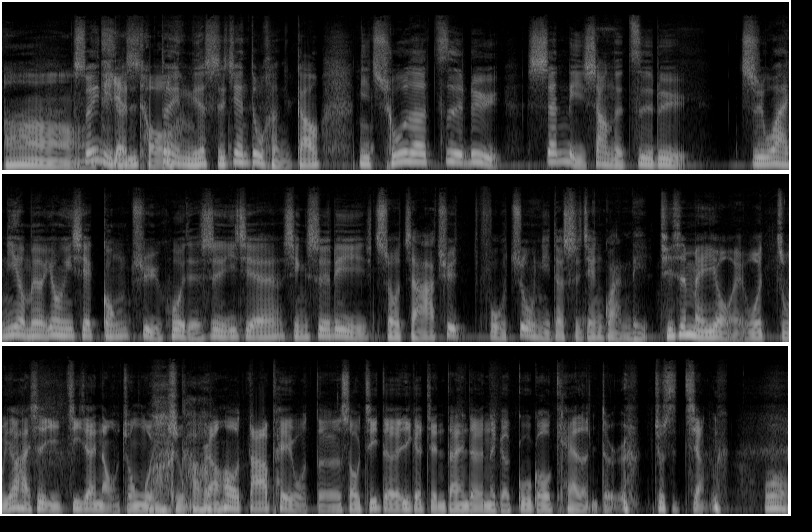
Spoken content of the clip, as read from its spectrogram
哦，所以你的甜头对你的实践度很高。你除了自律，生理上的自律。之外，你有没有用一些工具或者是一些形式力手札去辅助你的时间管理？其实没有诶、欸，我主要还是以记在脑中为主，然后搭配我的手机的一个简单的那个 Google Calendar，就是这样。哦，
